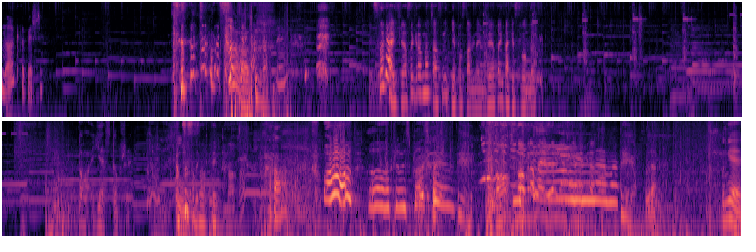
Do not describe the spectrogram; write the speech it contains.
No, kto pierwszy? Co? Stawiajcie, ja sobie gram na czas, nikt nie postawi najwyżej, a to i tak jest trudne. O, jest, dobrze. Co to za typ, no? O, o, prawie spadłem. O, dobra, Mary ze mną już nie wygra. Dobra. O nie,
